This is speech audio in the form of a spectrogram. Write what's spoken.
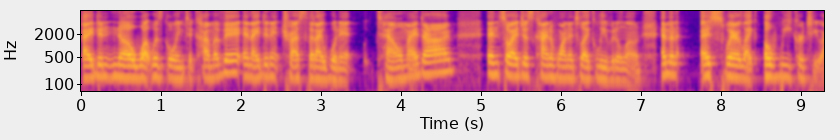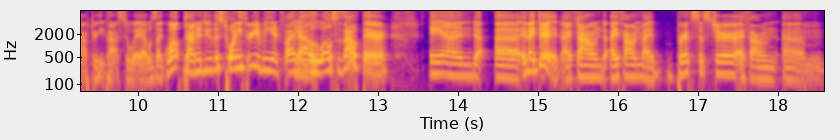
I didn't know what was going to come of it, and I didn't trust that I wouldn't tell my dad, and so I just kind of wanted to like leave it alone. And then I swear, like a week or two after he passed away, I was like, well, time to do this 23andMe and find Yeah. out who else is out there. And uh, and I did. I found I found my birth sister. I found um,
